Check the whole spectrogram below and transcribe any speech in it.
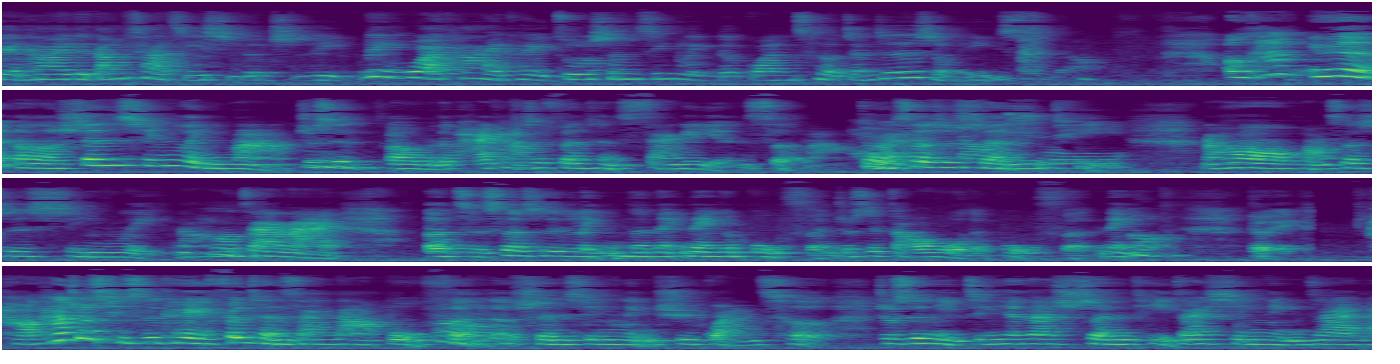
给他一个当下及时的指引。另外，他还可以做身心灵的观测站，这是什么意思啊？哦，它因为呃身心灵嘛，就是、嗯呃我们的牌卡是分成三个颜色嘛，红色是身体，然后黄色是心灵，然后嗯再来、呃紫色是灵的那那个部分，就是高我的部分那、嗯对。好，它就其实可以分成三大部分的嗯身心灵去观测，就是你今天在身体、在心灵、在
